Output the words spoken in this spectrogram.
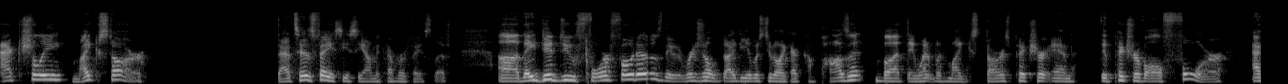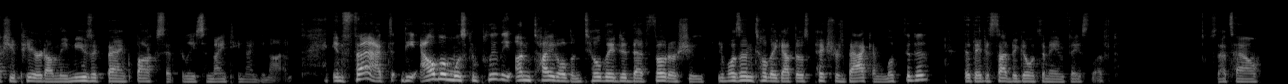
actually Mike Starr. That's his face you see on the cover of Facelift. Uh, they did do four photos. The original idea was to be like a composite, but they went with Mike Starr's picture, and the picture of all four actually appeared on the Music Bank box set released in 1999. In fact, the album was completely untitled until they did that photo shoot. It wasn't until they got those pictures back and looked at it that they decided to go with the name Facelift. So that's how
